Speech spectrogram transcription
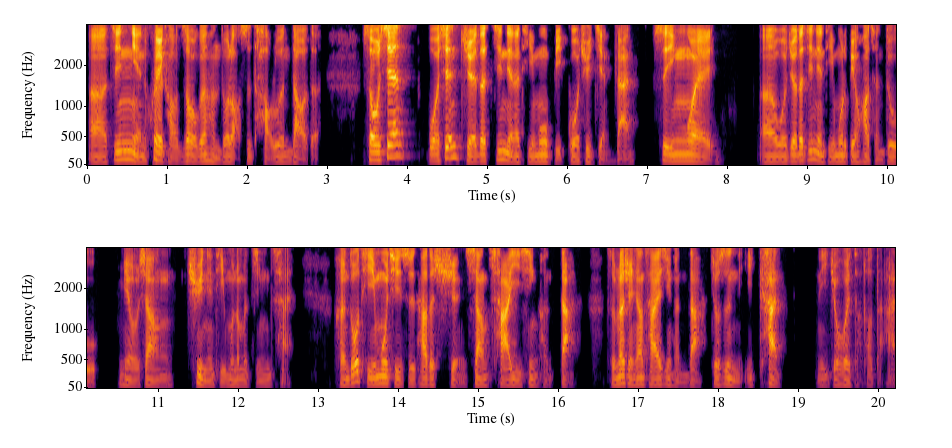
呃今年会考之后，我跟很多老师讨论到的。首先，我先觉得今年的题目比过去简单，是因为呃，我觉得今年题目的变化程度没有像。去年题目那么精彩，很多题目其实它的选项差异性很大。什么叫选项差异性很大？就是你一看，你就会找到答案。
